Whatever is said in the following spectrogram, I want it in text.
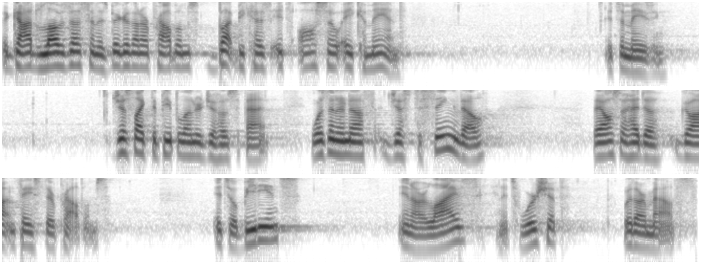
that God loves us and is bigger than our problems, but because it's also a command. It's amazing. Just like the people under Jehoshaphat, wasn't enough just to sing, though. They also had to go out and face their problems. It's obedience in our lives, and it's worship with our mouths.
